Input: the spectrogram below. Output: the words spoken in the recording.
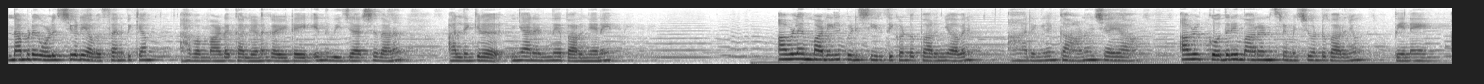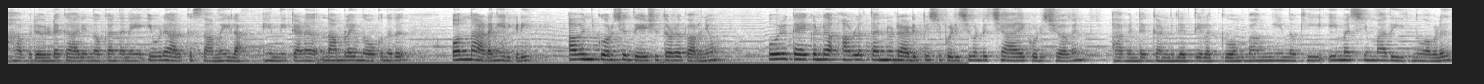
നമ്മുടെ ഒളിച്ചുകളി അവസാനിപ്പിക്കാം. അവന്മാരുടെ കല്യാണം കഴിയട്ടെ എന്ന് വിചാരിച്ചതാണ്. അല്ലെങ്കിൽ ഞാൻ എന്നേ പറഞ്ഞേനെ. അവളെ മടിയിൽ പിടിച്ചിരുത്തിക്കൊണ്ട് പറഞ്ഞു അവൻ. ആരെങ്കിലും കാണും ചായ അവൾ കൊതിരി മാറാൻ ശ്രമിച്ചുകൊണ്ട് പറഞ്ഞു. പിന്നെ അവരവരുടെ കാര്യം നോക്കാൻ തന്നെ ഇവിടെ ആർക്ക് സമയമില്ല. എന്നിട്ടാണ് നമ്മളെ നോക്കുന്നത്. ഒന്ന് അടങ്ങിയിരിക്കടി അവൻ കുറച്ച് ദേഷ്യത്തോടെ പറഞ്ഞു ഒരു കൈ കൊണ്ട് അവളെ തന്നോട് അടുപ്പിച്ച് പിടിച്ചുകൊണ്ട് ചായ കുടിച്ചു അവൻ. അവന്റെ കണ്ണിലെ തിളക്കവും ഭംഗിയും നോക്കി ഇമച്ചിമ്മാതെ ഇരുന്നു അവൾ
